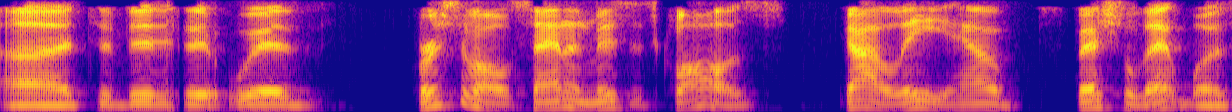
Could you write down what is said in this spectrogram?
uh, to visit with, first of all, Santa and Mrs. Claus. Golly, how special that was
